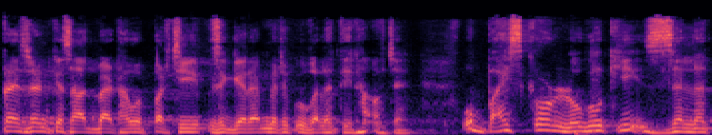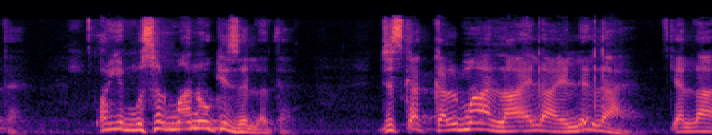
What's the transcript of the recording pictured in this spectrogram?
प्रेसिडेंट के साथ बैठा हुआ पर्ची से गिरा, मेरे को गलती ना हो जाए। वो 22 करोड़ लोगों की जिल्लत है और ये मुसलमानों की जिल्लत है, जिसका कलमा ला ला है कि अल्लाह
